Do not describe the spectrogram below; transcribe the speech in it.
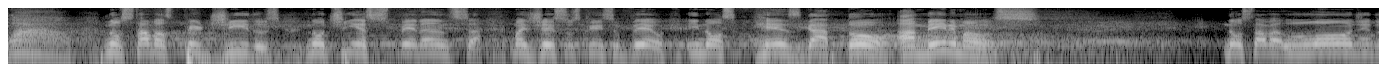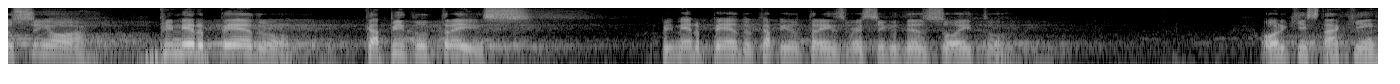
Uau! Não estávamos perdidos, não tinha esperança, mas Jesus Cristo veio e nos resgatou. Amém, irmãos? Não estava longe do Senhor. 1 Pedro, capítulo 3. 1 Pedro, capítulo 3, versículo 18. Olha que está aqui.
